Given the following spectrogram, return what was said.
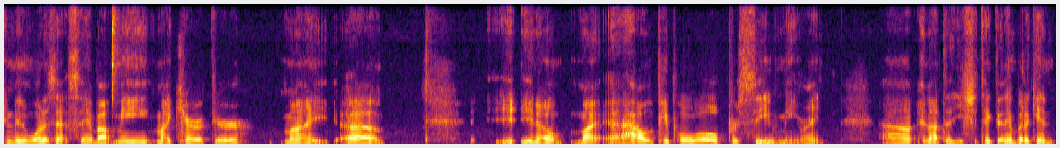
And then what does that say about me, my character, my, uh, you know, my, how people will perceive me. Right. Uh, and not that you should take that in, but again,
